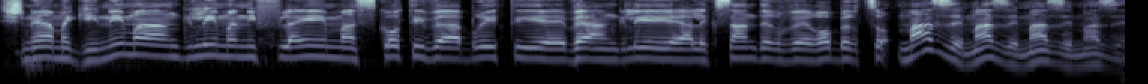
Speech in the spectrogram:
שני המגינים האנגלים הנפלאים, הסקוטי והבריטי, אה, והאנגלי אלכסנדר ורוברטסון, מה זה, מה זה, מה זה, מה זה?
